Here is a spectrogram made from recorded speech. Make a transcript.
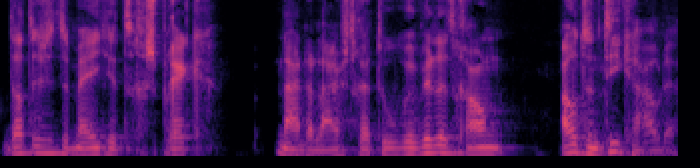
dat is het een beetje het gesprek naar de luisteraar toe. We willen het gewoon authentiek houden.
